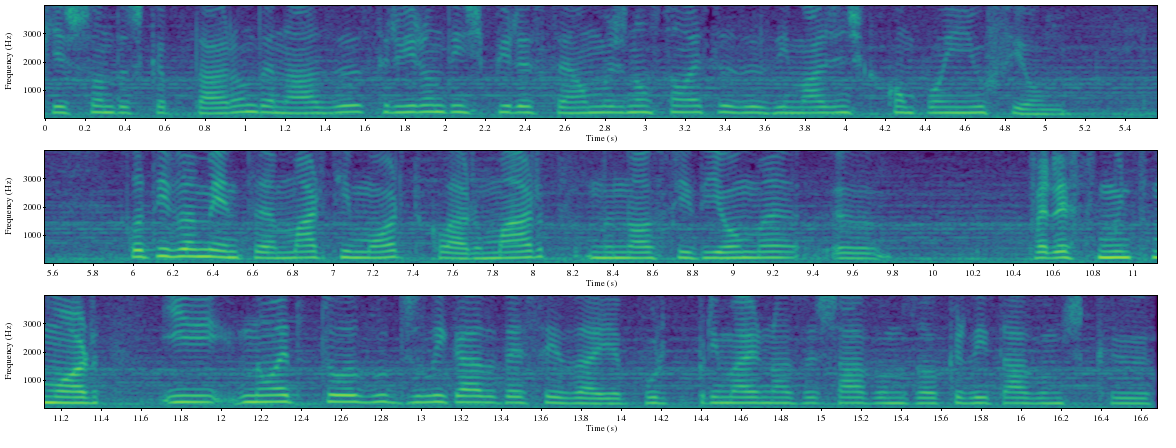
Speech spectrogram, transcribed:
que as sondas captaram da NASA serviram de inspiração, mas não são essas as imagens que compõem o filme. Relativamente a Marte e Morte, claro, Marte, no nosso idioma, uh, parece muito morte e não é de todo desligada dessa ideia, porque primeiro nós achávamos ou acreditávamos que,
